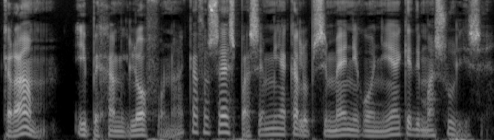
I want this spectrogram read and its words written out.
«Κραμ», είπε χαμηλόφωνα καθώς έσπασε μια καλοψημένη γωνία και τη μασούλησε.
